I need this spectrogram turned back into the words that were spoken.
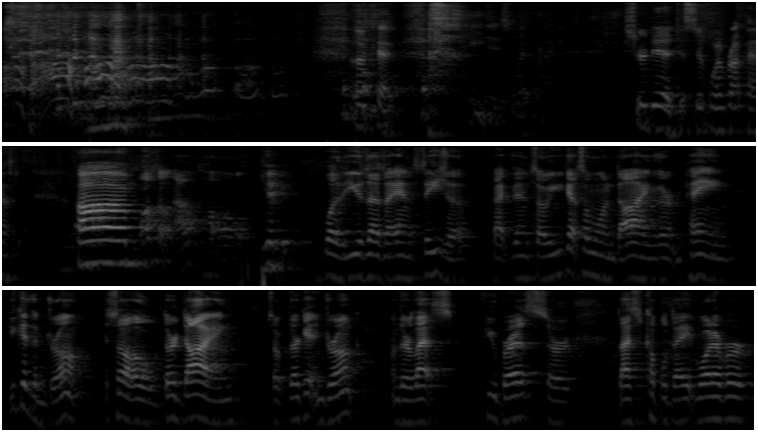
Okay, He just went right. sure did. Just it went right past it. Um, Also, alcohol yeah, was used as an anesthesia back then. So you got someone dying, they're in pain. You get them drunk, so they're dying. So if they're getting drunk on their last few breaths or last couple days, whatever,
